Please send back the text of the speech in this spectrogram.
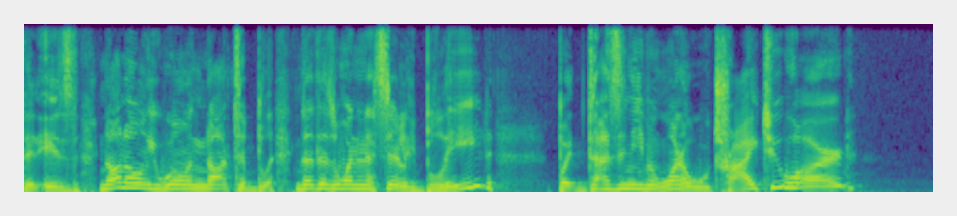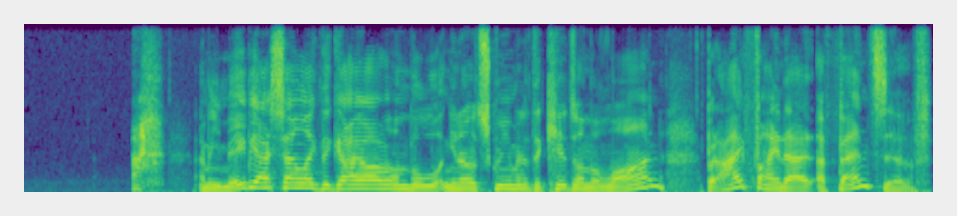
that is not only willing not to, ble- that doesn't want to necessarily bleed, but doesn't even want to try too hard. Ah, I mean, maybe I sound like the guy on the, you know, screaming at the kids on the lawn, but I find that offensive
